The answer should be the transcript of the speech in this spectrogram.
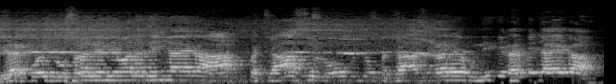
यह कोई दूसरा लेने वाला नहीं आएगा। आप पचास लोग जो पचास घर है, उन्हीं के घर में जाएगा।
